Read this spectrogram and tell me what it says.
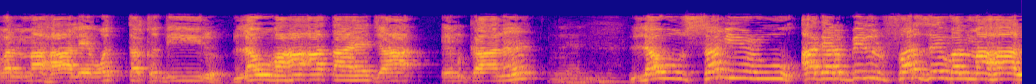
والمحال والتقدیر، لو وہاں آتا ہے جہاں امکان لو سمعوا، اگر بالفرض والمحال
